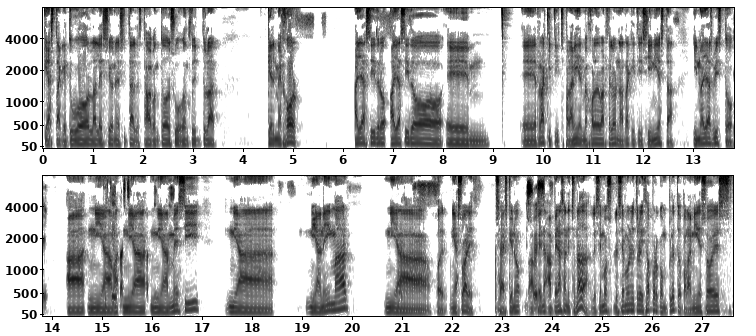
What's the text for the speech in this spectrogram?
que hasta que tuvo las lesiones y tal, estaba con todo su once titular, que el mejor haya sido, haya sido eh, eh, Rakitic, para mí el mejor de Barcelona, Rakitic y Iniesta, y no hayas visto a, ni, a, ni, a, ni a Messi, ni a, ni a Neymar, ni a, ni a Suárez. O sea, es que no, apenas, han hecho nada. Les hemos, les hemos neutralizado por completo. Para mí eso es,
